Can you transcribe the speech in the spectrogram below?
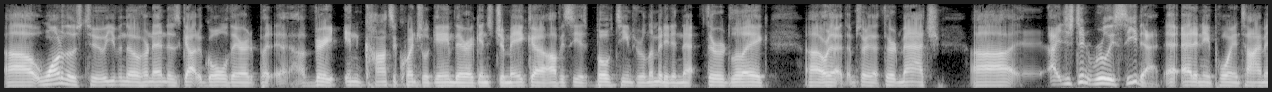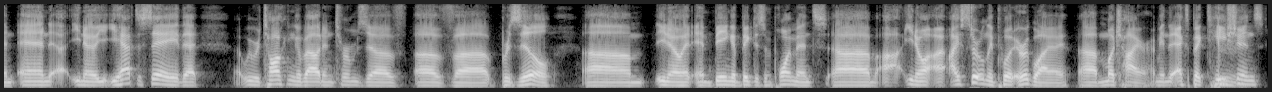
Uh, one of those two even though Hernandez got a goal there but a very inconsequential game there against Jamaica. Obviously as both teams were eliminated in that third leg uh, or that, I'm sorry that third match uh, I just didn't really see that at, at any point in time and and uh, you know you have to say that we were talking about in terms of of uh, Brazil, um, you know, and, and, being a big disappointment. Um, uh, you know, I, I, certainly put Uruguay uh, much higher. I mean, the expectations, mm.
